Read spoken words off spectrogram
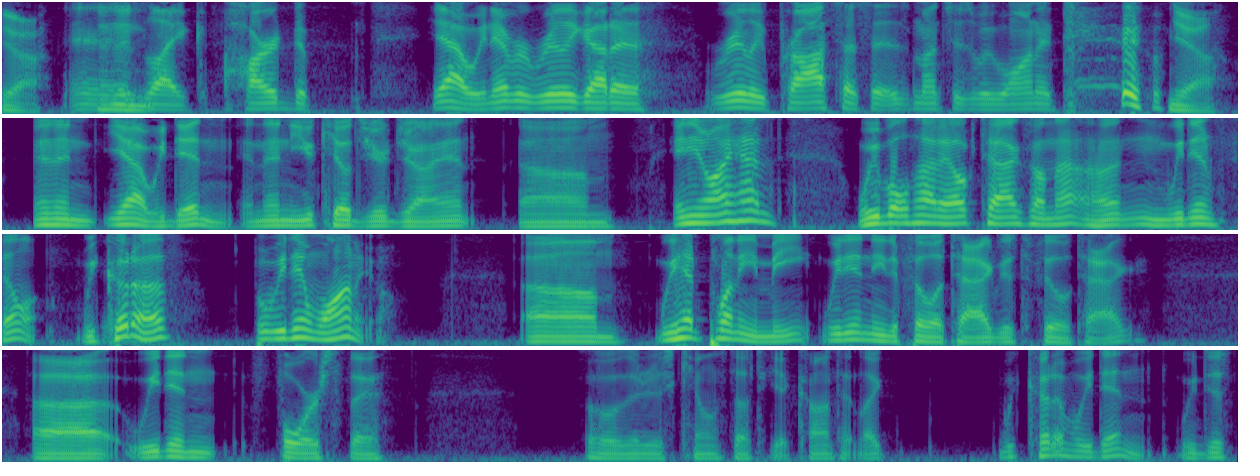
Yeah, and, it was like hard to. Yeah, we never really got to really process it as much as we wanted to. Yeah, and then yeah, we didn't, and then you killed your giant. Um, and you know, I had we both had elk tags on that hunt, and we didn't fill them. We could have, but we didn't want to. Um, we had plenty of meat. We didn't need to fill a tag just to fill a tag. Uh, we didn't force the oh they're just killing stuff to get content. Like we could have, we didn't. We just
